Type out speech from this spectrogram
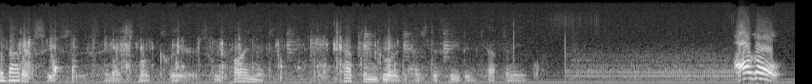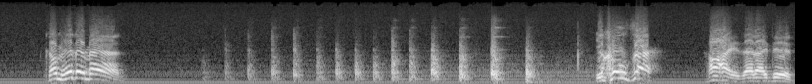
the battle ceases and the smoke clears, we find that Captain Good has defeated Captain Evil. Hoggle! Come hither, man! You cold, sir? Aye, that I did.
